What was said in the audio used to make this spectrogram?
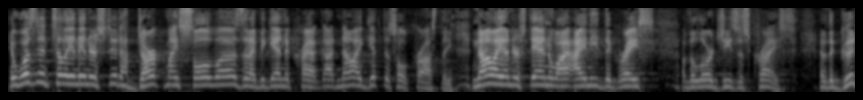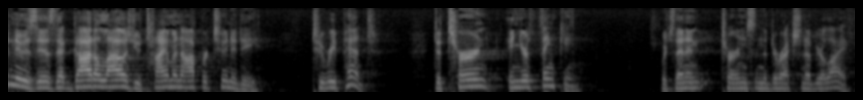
It wasn't until I understood how dark my soul was that I began to cry out, God, now I get this whole cross thing. Now I understand why I need the grace of the Lord Jesus Christ. And the good news is that God allows you time and opportunity to repent, to turn in your thinking which then in, turns in the direction of your life.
